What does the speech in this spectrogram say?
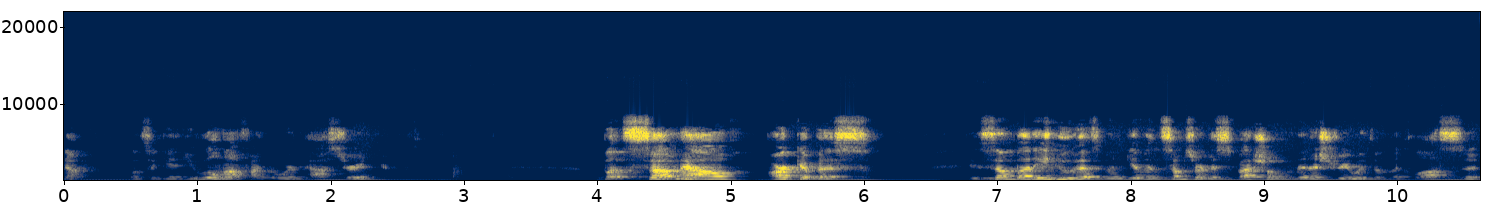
Now, once again, you will not find the word pastor in here. But somehow, Archippus is somebody who has been given some sort of special ministry within the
